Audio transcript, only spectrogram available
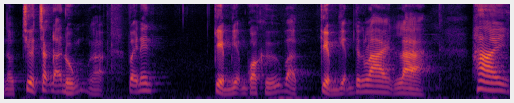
nó chưa chắc đã đúng. À, vậy nên kiểm nghiệm quá khứ và kiểm nghiệm tương lai là hai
